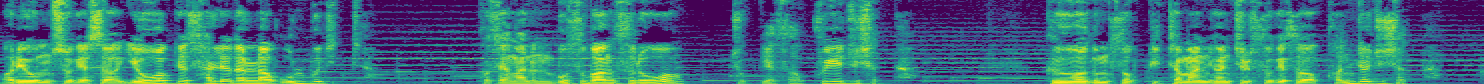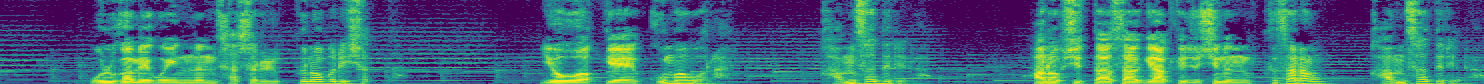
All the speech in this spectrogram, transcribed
어려움 속에서 여호와께 살려달라 울부짖자 고생하는 모습 안쓰러워 주께서 구해주셨다. 그 어둠 속 비참한 현실 속에서 건져주셨다. 올가매고 있는 사슬을 끊어버리셨다. 여호와께 고마워라. 감사드리라. 한없이 따스하게 아껴주시는 그 사랑 감사드리라.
